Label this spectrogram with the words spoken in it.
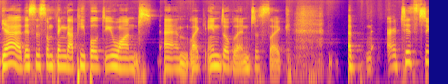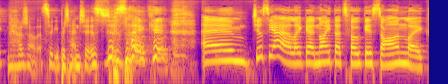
yeah, this is something that people do want um like in Dublin, just like a artistic I don't know, that's really pretentious. Just like um just yeah, like a night that's focused on like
